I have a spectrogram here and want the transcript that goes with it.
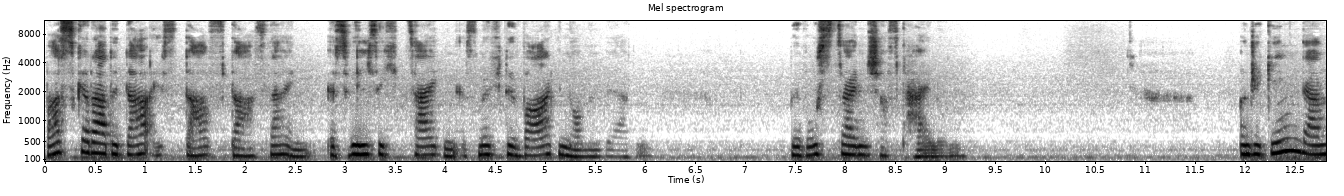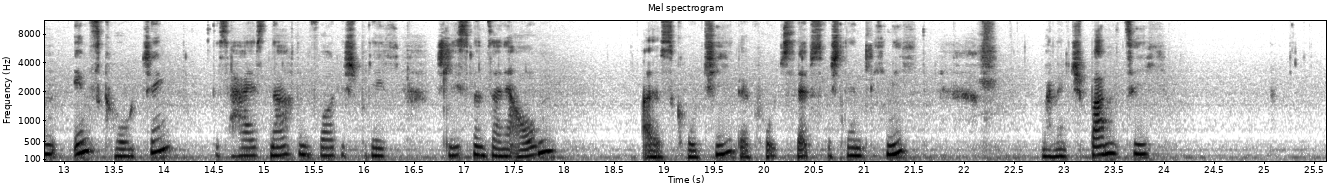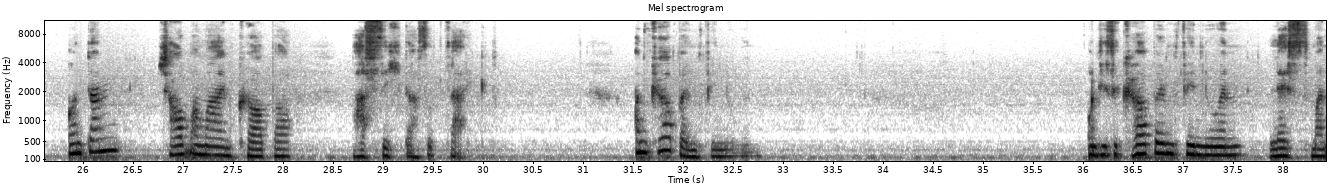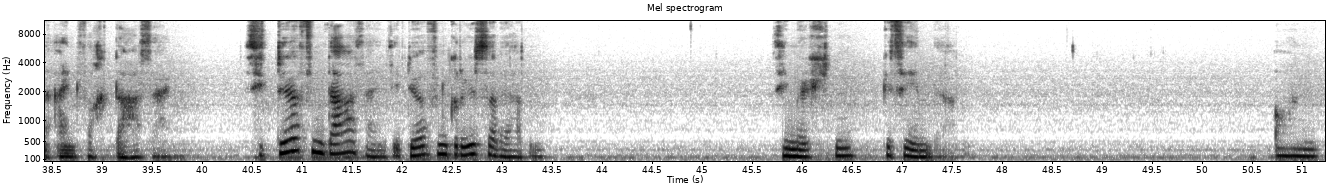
Was gerade da ist, darf da sein. Es will sich zeigen, es möchte wahrgenommen werden. Bewusstsein schafft Heilung. Und wir gingen dann ins Coaching, das heißt nach dem Vorgespräch schließt man seine Augen als Coachie, der Coach selbstverständlich nicht. Man entspannt sich und dann schaut man mal im Körper, was sich da so zeigt. An Körperempfindungen. Und diese Körperempfindungen lässt man einfach da sein. Sie dürfen da sein, sie dürfen größer werden. Sie möchten gesehen werden. Und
